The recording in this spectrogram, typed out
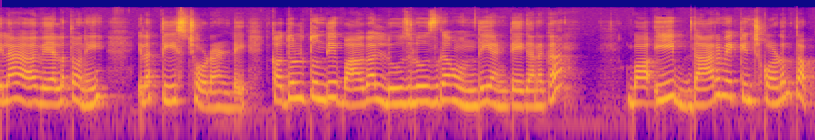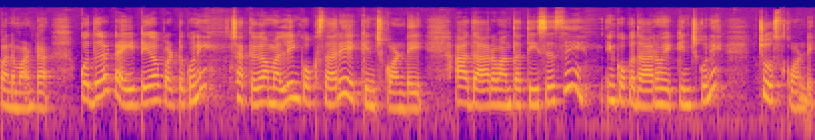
ఇలా వేళ్ళతోని ఇలా తీసి చూడండి. కదులుతుంది బాగా లూజ్ లూజ్గా ఉంది అంటే గనక బా ఈ దారం ఎక్కించుకోవడం తప్పనమాట. కొద్దిగా టైట్గా పట్టుకొని చక్కగా మళ్ళీ ఇంకొకసారి ఎక్కించుకోండి. ఆ దారం అంతా తీసేసి ఇంకొక దారం ఎక్కించుకొని చూసుకోండి.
